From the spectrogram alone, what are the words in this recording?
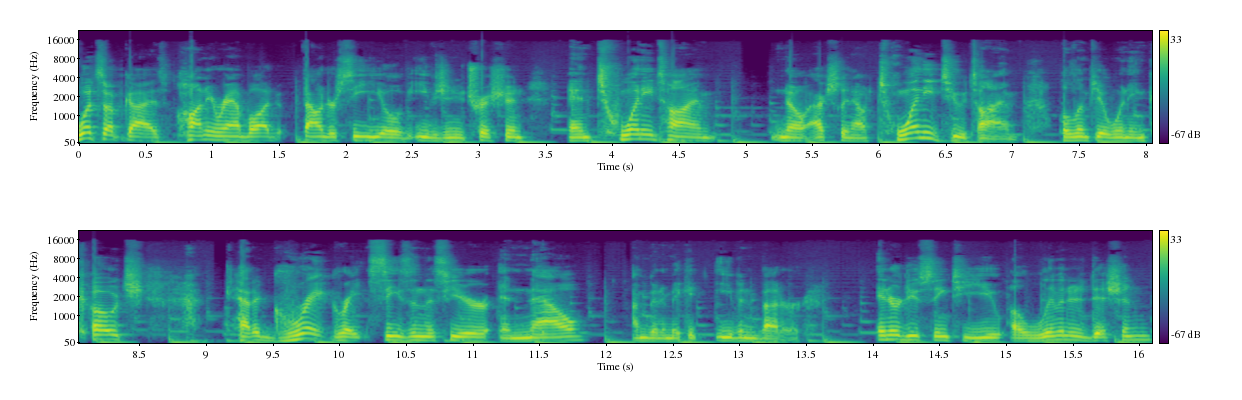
What's up, guys? Hany Rambod, founder, CEO of Evogen Nutrition, and 20 time, no, actually now 22 time Olympia winning coach. Had a great, great season this year, and now I'm gonna make it even better. Introducing to you a limited edition,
